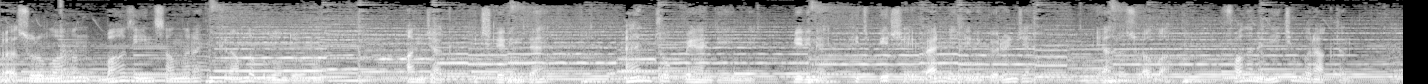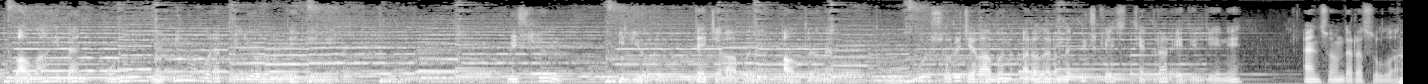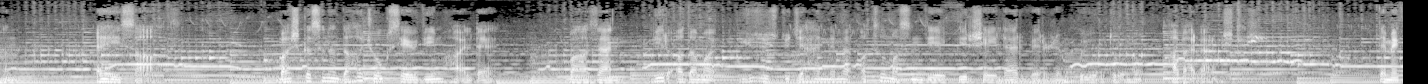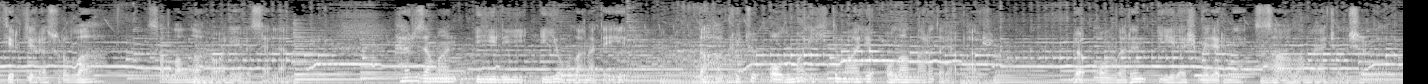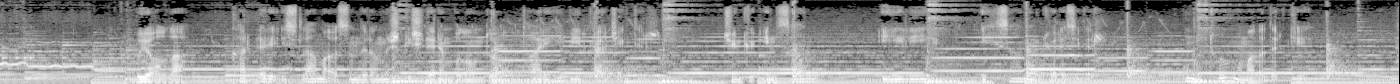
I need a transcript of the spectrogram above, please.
Resulullah'ın bazı insanlara ikramda bulunduğunu, ancak içlerinde en çok beğendiğini, birine hiçbir şey vermediğini görünce, Ya Resulallah, falanı niçin bıraktın? Vallahi ben onu mümin olarak biliyorum dediğini, Müslüm biliyorum de cevabını aldığını, soru cevabın aralarında üç kez tekrar edildiğini, en sonunda Resulullah'ın, Ey Sa'd! Başkasını daha çok sevdiğim halde, bazen bir adama yüzüstü cehenneme atılmasın diye bir şeyler veririm buyurduğunu haber vermiştir. Demektir ki Resulullah sallallahu aleyhi ve sellem her zaman iyiliği iyi olana değil, daha kötü olma ihtimali olanlara da yapar ve onların iyileşmelerini sağlamaya çalışırdı. Bu yolla kalpleri İslam'a ısındırılmış kişilerin bulunduğu tarihi bir gerçektir. Çünkü insan iyiliğin, ihsanın kölesidir. unutulmamalıdır ki,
